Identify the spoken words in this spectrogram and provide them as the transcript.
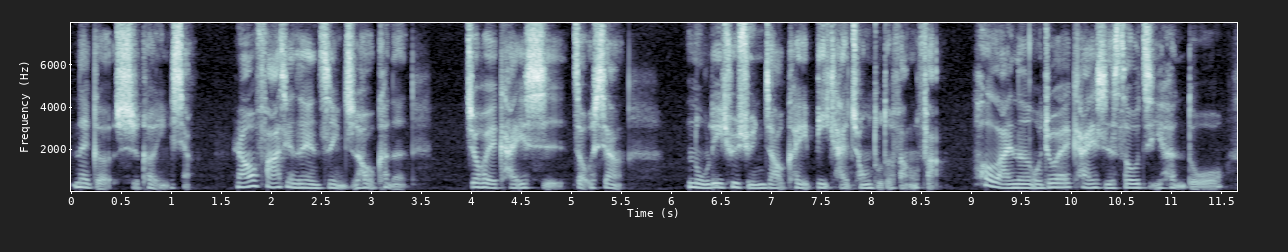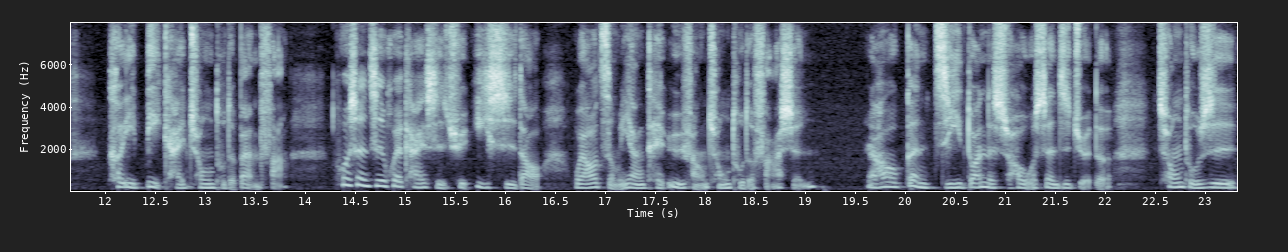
那个时刻影响。然后发现这件事情之后，可能就会开始走向努力去寻找可以避开冲突的方法。后来呢，我就会开始搜集很多可以避开冲突的办法，或甚至会开始去意识到我要怎么样可以预防冲突的发生。然后更极端的时候，我甚至觉得冲突是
